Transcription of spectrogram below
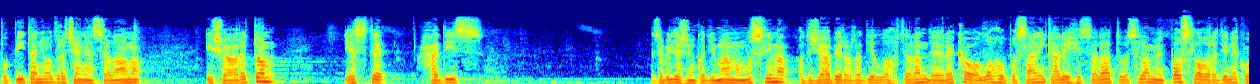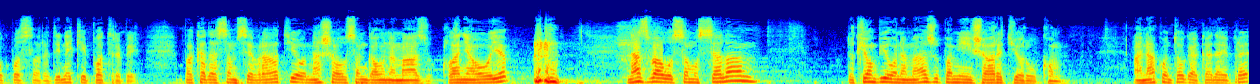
po pitanju odvraćanja selama i šaretom jeste hadis zabilježen kod imama muslima od Žabira radijallahu talan da je rekao Allahu poslanik alihi salatu wasalam me poslao radi nekog posla, radi neke potrebe. Pa kada sam se vratio, našao sam ga u namazu. Klanjao je, nazvao sam mu selam dok je on bio u namazu pa mi je išaretio rukom. A nakon toga kada je pre,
